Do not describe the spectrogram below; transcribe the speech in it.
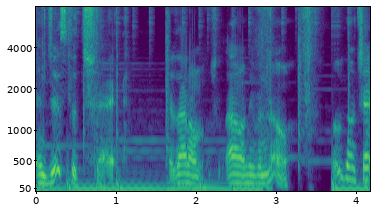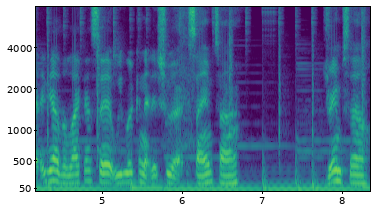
And just to check, because I don't I don't even know. But we're gonna check together. Like I said, we looking at the shoe at the same time. Dream cell.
